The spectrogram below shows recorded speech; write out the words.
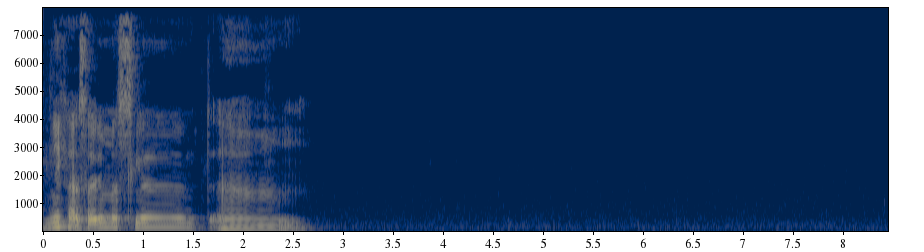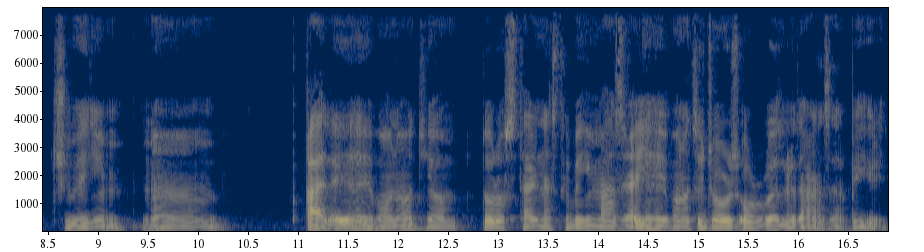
یک اثری مثل چی بگیم؟ قلعه حیوانات یا درست ترین است که بگیم مزرعه حیوانات جورج اورول رو در نظر بگیرید.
